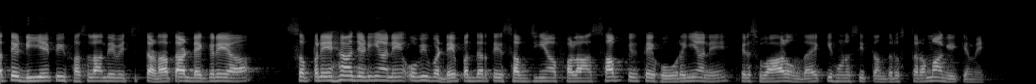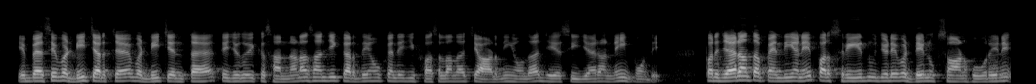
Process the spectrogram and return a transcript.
ਅਤੇ ਡੀਏਪੀ ਫਸਲਾਂ ਦੇ ਵਿੱਚ ਧੜਾ ਧੜ ਡਿੱਗ ਰਿਹਾ। ਸਪਰੇਹਾਂ ਜਿਹੜੀਆਂ ਨੇ ਉਹ ਵੀ ਵੱਡੇ ਪੱਧਰ ਤੇ ਸਬਜ਼ੀਆਂ ਫਲਾਂ ਸਭ ਕਿਤੇ ਹੋ ਰਹੀਆਂ ਨੇ। ਫਿਰ ਸਵਾਲ ਹੁੰਦਾ ਹੈ ਕਿ ਹੁਣ ਅਸੀਂ ਤੰਦਰੁਸਤ ਰਵਾਂਗੇ ਕਿਵੇਂ? ਇਹ ਵੈਸੇ ਵੱਡੀ ਚਰਚਾ ਹੈ ਵੱਡੀ ਚਿੰਤਾ ਹੈ ਤੇ ਜਦੋਂ ਇਹ ਕਿਸਾਨਾਂ ਨਾਲ ਸਾਂਝੀ ਕਰਦੇ ਆ ਉਹ ਕਹਿੰਦੇ ਜੀ ਫਸਲਾਂ ਦਾ ਝਾੜ ਨਹੀਂ ਆਉਂਦਾ ਜੇ ਅਸੀਂ ਜ਼ਹਿਰਾਂ ਨਹੀਂ ਪਾਉਂਦੇ। ਪਰ ਜ਼ਹਿਰਾਂ ਤਾਂ ਪੈਂਦੀਆਂ ਨੇ ਪਰ ਸਰੀਰ ਨੂੰ ਜਿਹੜੇ ਵੱਡੇ ਨੁਕਸਾਨ ਹੋ ਰਹੇ ਨੇ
